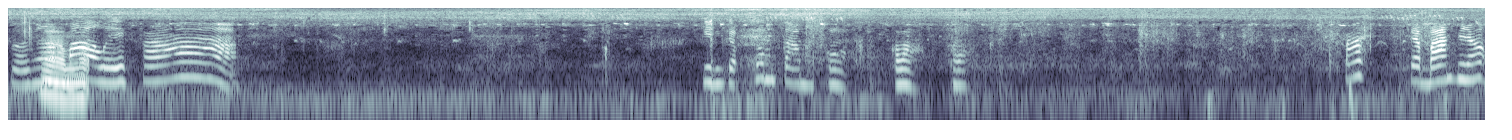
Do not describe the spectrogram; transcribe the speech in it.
สวยงามมากเลยค่ะ กินกับส้มตำกรอบกรอบกรอบไปกลับบ้านพี่น้อง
